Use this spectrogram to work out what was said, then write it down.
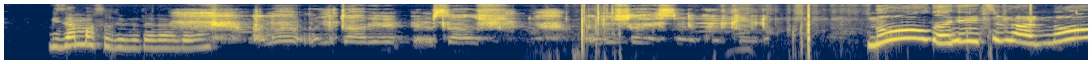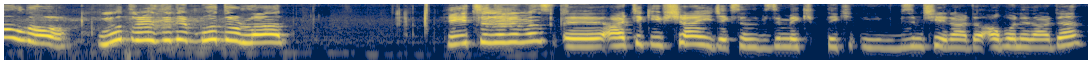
Bizden bahsediyoruz herhalde. Ama Umut abim sağ olsun. Onun sayesinde kurtuldum. Ne oldu haterlar ne oldu? Umut rezili budur lan. Haterlarımız e, artık ifşa yiyeceksiniz bizim ekipteki bizim şeylerden abonelerden.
